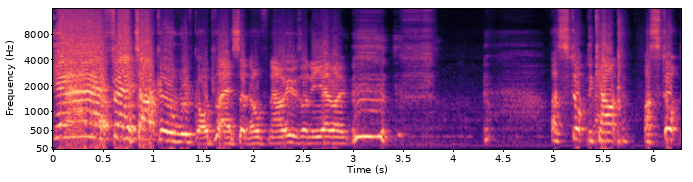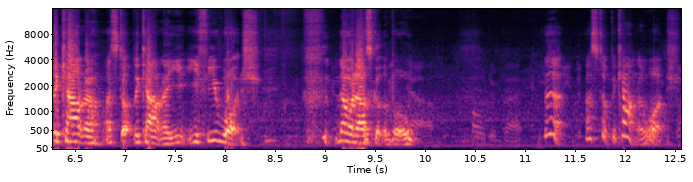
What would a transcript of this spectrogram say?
Yeah, fair tackle! We've got a player sent off now. He was on a yellow. I stopped the count. I stopped the counter. I stopped the counter. You, if you watch, no one else got the ball. Yeah. Hold him back. Yeah, I stopped the counter. Watch.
